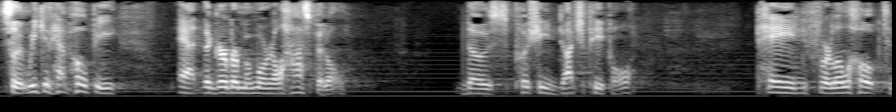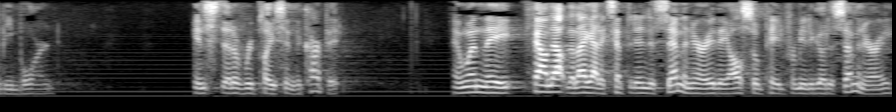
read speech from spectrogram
so that we could have Hopi at the Gerber Memorial Hospital those pushy Dutch people paid for little hope to be born instead of replacing the carpet. And when they found out that I got accepted into seminary, they also paid for me to go to seminary,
